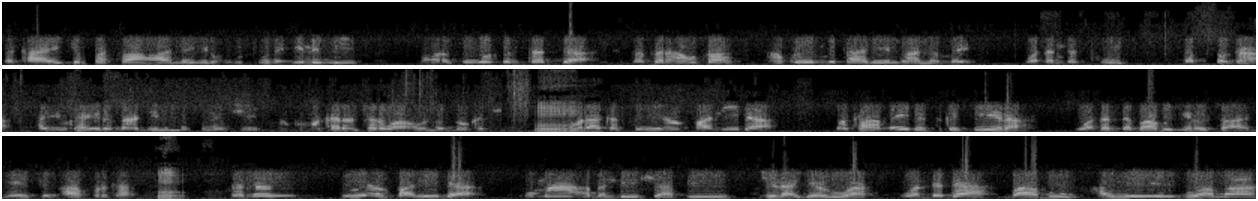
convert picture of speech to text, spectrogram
da kayayyakin fasaha na rubutu na ilimi. Saboda sun zo sun tadda ƙasar hausa akwai mutane malamai waɗanda suke ɗabbaka ayyuka irin na addinin musulunci da kuma karantarwa a wannan lokaci. Saboda haka sun yi amfani da makamai da suka kera waɗanda babu irinsu a yankin Afirka. Sannan sun yi amfani da kuma abin da ya shafi jiragen ruwa wanda da babu hanyoyin zuwa ma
